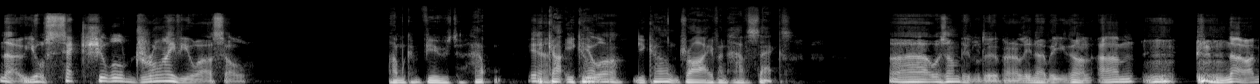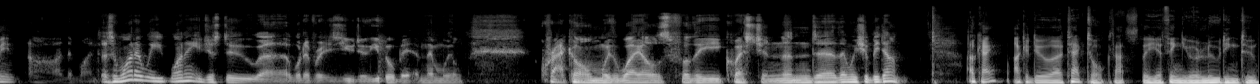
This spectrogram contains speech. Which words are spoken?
No, your sexual drive, you arsehole. I'm confused. How Yeah, you can't you can't you are. you can't drive and have sex. Uh, well, some people do apparently. No, but you can't. Um, no, I mean, oh, never mind. So why don't we? Why don't you just do uh, whatever it is you do, your bit, and then we'll crack on with Wales for the question, and uh, then we should be done. Okay, I could do a tech talk. That's the thing you're alluding to.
